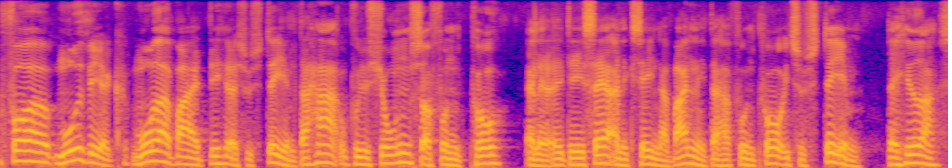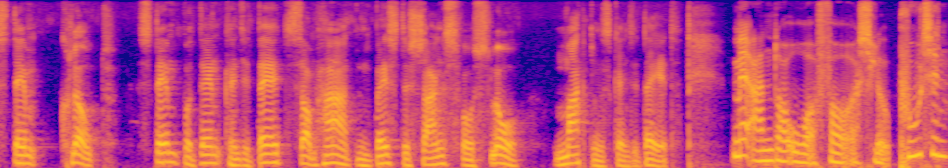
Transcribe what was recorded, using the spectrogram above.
For at modvirke, modarbejde det her system, der har oppositionen så fundet på eller øh, det er især Alexei Navalny, der har fundet på et system, der hedder Stem klogt. Stem på den kandidat, som har den bedste chance for at slå magtens kandidat. Med andre ord for at slå Putin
